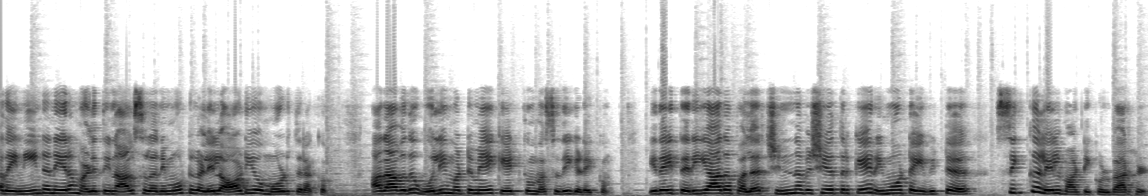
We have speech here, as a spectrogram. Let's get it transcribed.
அதை நீண்ட நேரம் அழுத்தினால் சில ரிமோட்டுகளில் ஆடியோ மோட் திறக்கும். அதாவது ஒலி மட்டுமே கேட்கும் வசதி கிடைக்கும். இதை தெரியாத பலர் சின்ன விஷயத்திற்கே ரிமோட்டை விட்டு சிக்கலில் மாட்டிக்கொள்வார்கள்.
